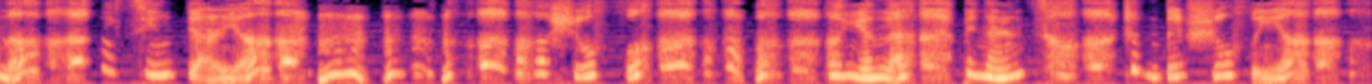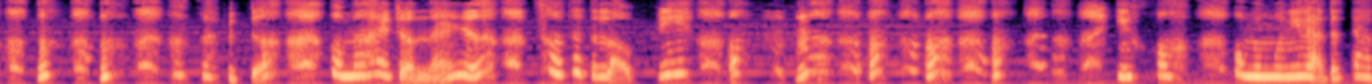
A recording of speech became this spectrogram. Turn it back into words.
呢，你轻点呀，嗯嗯嗯，舒服。原来被男人操这么的舒服呀！怪不得我们还找男人操他的老逼。以后我们母女俩的大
